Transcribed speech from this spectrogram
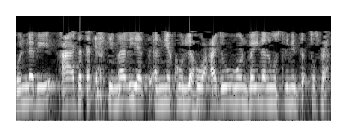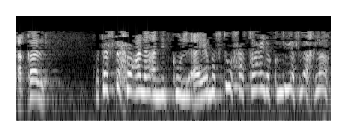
والنبي عادة احتمالية أن يكون له عدو بين المسلمين تصبح أقل. وتفتح على أن تكون الآية مفتوحة قاعدة كلية في الأخلاق.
